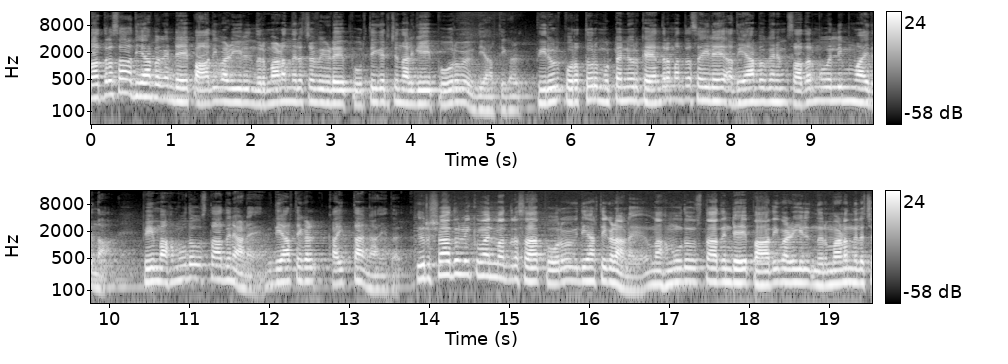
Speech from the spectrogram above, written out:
മദ്രസ അധ്യാപകന്റെ പാതിവഴിയിൽ നിർമ്മാണം നിലച്ച വീട് പൂർത്തീകരിച്ചു നൽകി പൂർവ വിദ്യാർത്ഥികൾ. തിരൂർ പുറത്തൂർ മുട്ടന്നൂർ കേന്ദ്ര മദ്രസയിലെ അധ്യാപകനും സദർ മുവല്ലിമുമായിരുന്ന പി മഹമ്മൂദ് ഉസ്താദിനാണ് വിദ്യാർത്ഥികൾ കൈത്താങ്ങായത്. ഇർഷാദുൽ ഇഖ്വാൻ മദ്രസ പൂർവ വിദ്യാർത്ഥികളാണ് മഹമ്മൂദ് ഉസ്താദിന്റെ പാതിവഴിയിൽ നിർമ്മാണം നിലച്ച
